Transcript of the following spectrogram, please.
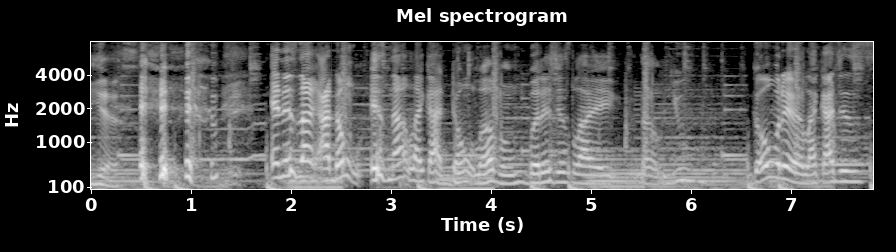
yes. and it's like I don't. It's not like I don't love him, but it's just like no, you go over there. Like I just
